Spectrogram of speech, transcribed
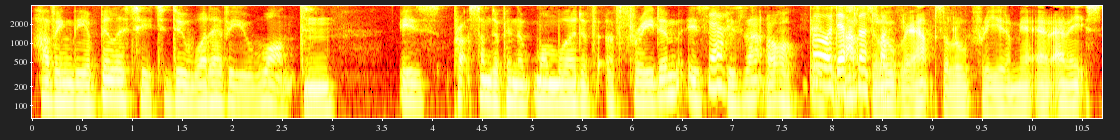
having the ability to do whatever you want Mm. is perhaps summed up in the one word of, of freedom. Is Yeah. is that? Oh, Oh, definitely. absolutely, absolute freedom. Yeah, and, and it's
